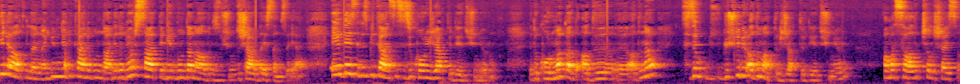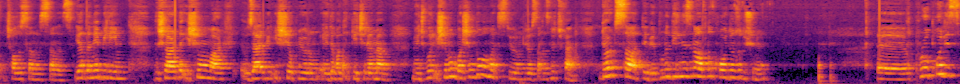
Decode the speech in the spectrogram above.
dil altılarına günde bir tane bundan ya da 4 saatte bir bundan aldığınızı düşünün dışarıdaysanız eğer. Evdeyseniz bir tanesi sizi koruyacaktır diye düşünüyorum. Ya da korumak adı, adı e, adına size güçlü bir adım attıracaktır diye düşünüyorum. Ama sağlık çalışsanızsanız ya da ne bileyim dışarıda işim var, özel bir iş yapıyorum, evde vakit geçiremem, mecbur işimin başında olmak istiyorum diyorsanız lütfen 4 saatte bir bunu dilinizin altına koyduğunuzu düşünün. Ee, propolis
